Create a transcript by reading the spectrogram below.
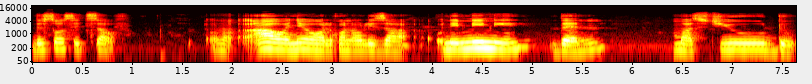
the source itself. Hao wenyewe walikuwa wanauliza ni nini then must you do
